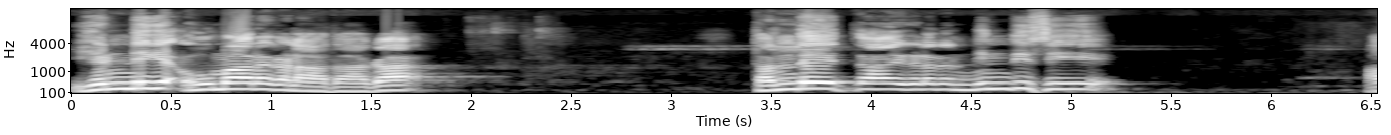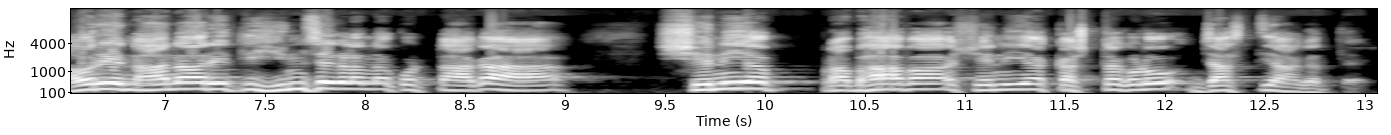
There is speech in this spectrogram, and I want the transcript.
ಹೆಣ್ಣಿಗೆ ಅವಮಾನಗಳಾದಾಗ, ತಂದೆ ತಾಯಿಗಳನ್ನು ನಿಂದಿಸಿ ಅವರಿಗೆ ನಾನಾ ರೀತಿ ಹಿಂಸೆಗಳನ್ನು ಕೊಟ್ಟಾಗ ಶನಿಯ ಪ್ರಭಾವ, ಶನಿಯ ಕಷ್ಟಗಳು ಜಾಸ್ತಿ ಆಗತ್ತೆ.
